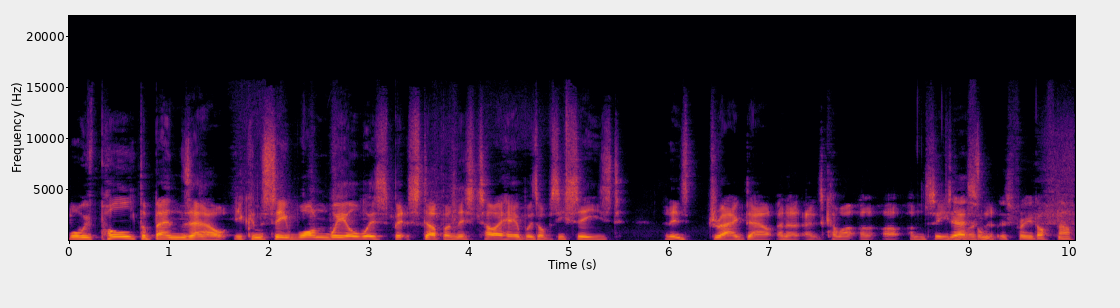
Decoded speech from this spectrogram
Well, we've pulled the bends out. You can see one wheel was a bit stubborn. This tyre here was obviously seized, and it's dragged out and, uh, and it's come out uh, uh, unseized Yeah, now, hasn't it? it's freed off now.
